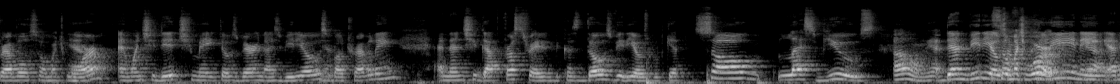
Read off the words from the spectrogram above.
travel so much Yeah. more, and when she did, she made those very nice videos Yeah. about traveling. And then she got frustrated because those videos would get so less views Oh, yeah. than videos So of much work. cleaning Yeah. at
